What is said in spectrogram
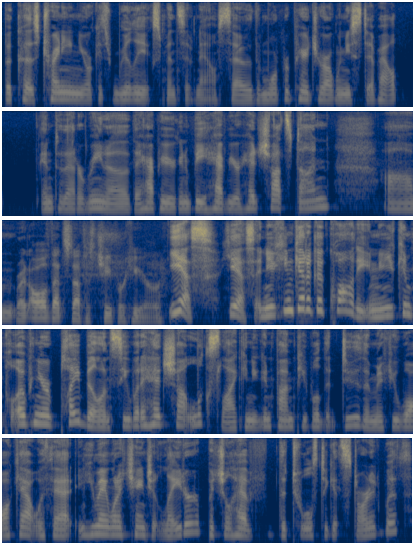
because training in New York is really expensive now. So the more prepared you are when you step out into that arena, the happier you're going to be. Have your headshots done. Um, right, all of that stuff is cheaper here. Yes, yes, and you can get a good quality. I mean, you can open your playbill and see what a headshot looks like, and you can find people that do them. And if you walk out with that, you may want to change it later, but you'll have the tools to get started with.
